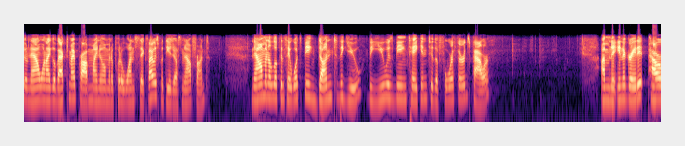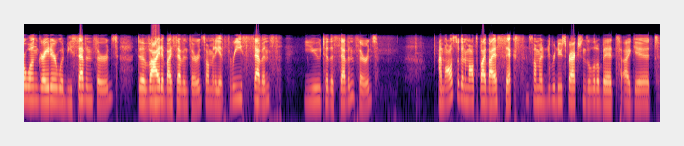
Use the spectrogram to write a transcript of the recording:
So now when I go back to my problem, I know I'm going to put a 1 6. I always put the adjustment out front. Now I'm going to look and say what's being done to the u. The u is being taken to the 4 thirds power. I'm going to integrate it. Power 1 greater would be 7 thirds divided by 7 thirds. So I'm going to get 3 sevenths u to the 7 thirds. I'm also going to multiply by a sixth. So I'm going to reduce fractions a little bit. I get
